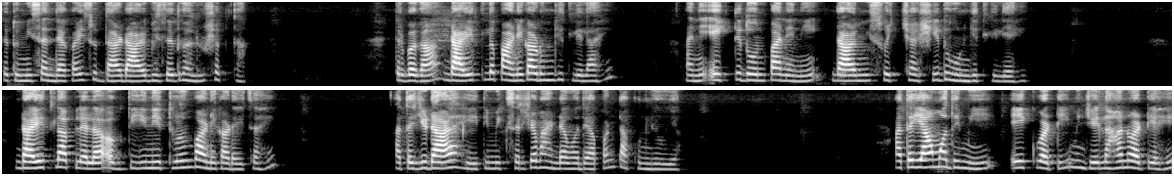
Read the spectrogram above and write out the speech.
तर तुम्ही संध्याकाळीसुद्धा डाळ भिजत घालू शकता. तर बघा डाळीतलं पाणी काढून घेतलेलं आहे. आणि एक ते दोन पाण्याने डाळ मी स्वच्छ अशी धुवून घेतलेली आहे. डाळीतलं आपल्याला अगदी निथळून पाणी काढायचं आहे. आता जी डाळ आहे ती मिक्सरच्या भांड्यामध्ये आपण टाकून घेऊया. आता यामध्ये मी एक वाटी म्हणजे लहान वाटी आहे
